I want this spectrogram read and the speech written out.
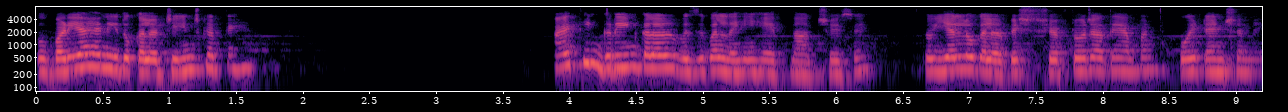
तो बढ़िया है, नहीं तो कलर चेंज करते हैं। I think green colour visible नहीं है इतना अच्छे से। तो येलो कलर पे शिफ्ट हो जाते हैं अपन, कोई टेंशन नहीं।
